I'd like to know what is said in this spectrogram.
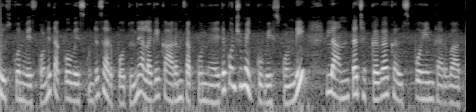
చూసుకొని వేసుకోండి. తక్కువ వేసుకుంటే సరిపోతుంది. అలాగే కారం తక్కువ ఉన్నాయి అయితే కొంచెం ఎక్కువ వేసుకోండి. ఇలా అంతా చక్కగా కలిసిపోయిన తర్వాత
